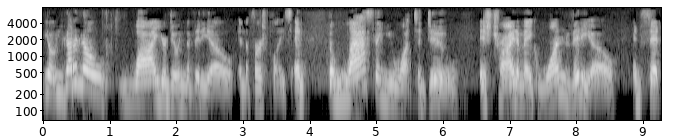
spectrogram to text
you know, you got to know why you're doing the video in the first place. And the last thing you want to do is try to make one video and fit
